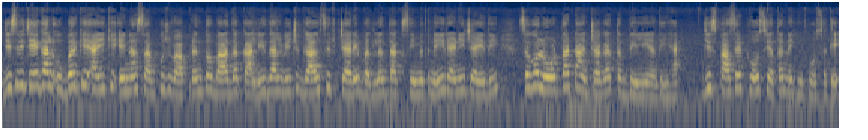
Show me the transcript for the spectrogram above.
ਜਿਸ ਵਿੱਚ ਇਹ ਗੱਲ ਉੱਭਰ ਕੇ ਆਈ ਕਿ ਇਹਨਾਂ ਸਭ ਕੁਝ ਵਾਪਰਨ ਤੋਂ ਬਾਅਦ ਅਕਾਲੀ ਦਲ ਵਿੱਚ ਗੱਲ ਸਿਰਫ ਚਿਹਰੇ ਬਦਲਣ ਤੱਕ ਸੀਮਿਤ ਨਹੀਂ ਰਹਿਣੀ ਚਾਹੀਦੀ, ਸਗੋਂ ਲੋੜ ਤਾਂ ਢਾਂਚਾਗਤ ਤਬਦੀਲੀਆਂ ਦੀ ਹੈ, ਜਿਸ ਪਾਸੇ ਠੋਸ ਯਤਨ ਨਹੀਂ ਹੋ ਸਕੇ।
